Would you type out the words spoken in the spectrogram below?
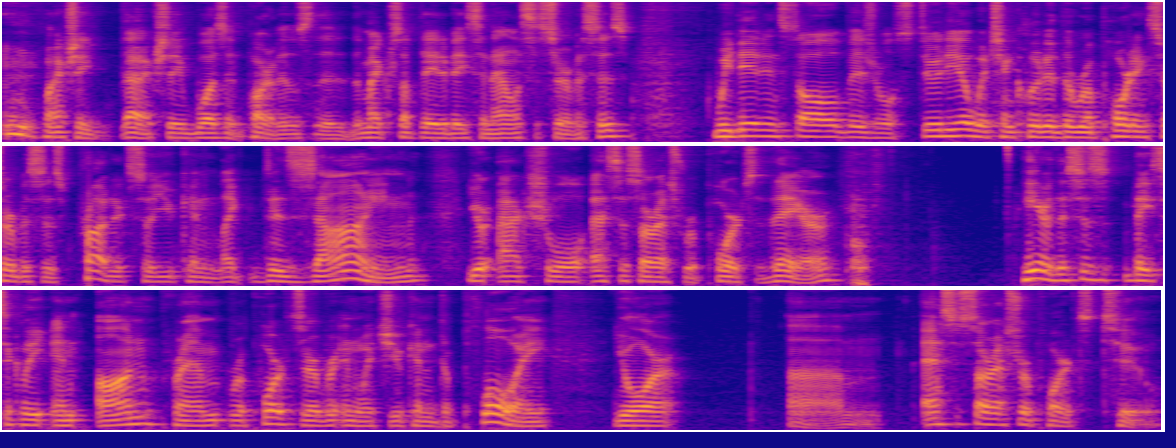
actually, that actually wasn't part of it. It was the, the Microsoft Database Analysis Services. We did install Visual Studio, which included the reporting services project, so you can like design your actual SSRS reports there. Here, this is basically an on-prem report server in which you can deploy your um, SSRS reports too.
